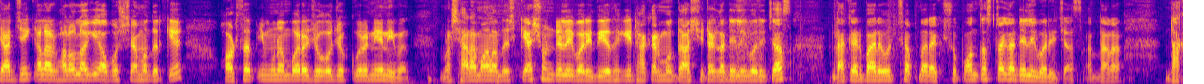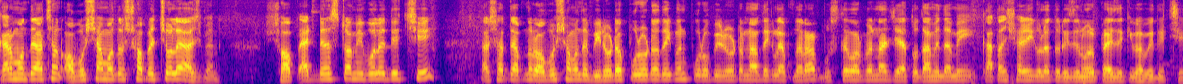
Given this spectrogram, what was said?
যার যে কালার ভালো লাগে, অবশ্যই আমাদেরকে হোয়াটসঅ্যাপ, ইমো নাম্বারে যোগাযোগ করে নিয়ে নেবেন। আমরা সারা বাংলাদেশ ক্যাশ অন ডেলিভারি দিয়ে থাকি। ঢাকার মধ্যে আশি টাকা ডেলিভারি চার্জ ঢাকার বাইরে হচ্ছে আপনার একশো পঞ্চাশ টাকা ডেলিভারি চার্জ আর যারা ঢাকার মধ্যে আছেন, অবশ্যই আমাদের শপে চলে আসবেন। শপ অ্যাড্রেসটা আমি বলে দিচ্ছি। তার সাথে আপনারা অবশ্যই আমাদের ভিডিওটা, পুরোটা দেখবেন। পুরো ভিডিওটা না দেখলে আপনারা বুঝতে পারবেন না যে এত দামি দামি কাতান শাড়িগুলো তো রিজনেবল প্রাইসে কীভাবে দিচ্ছি।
